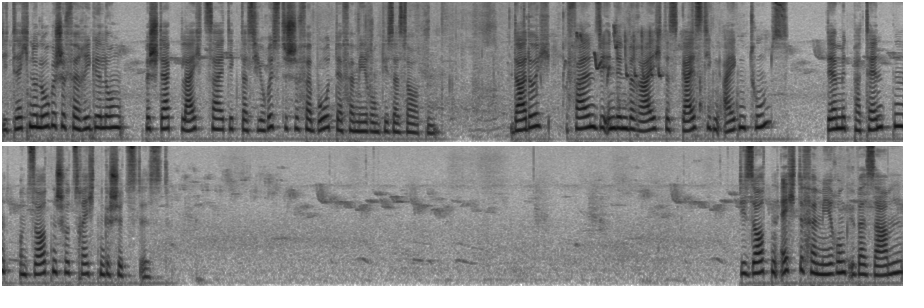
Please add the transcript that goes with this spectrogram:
Die technologische Verriegelung bestärkt gleichzeitig das juristische Verbot der Vermehrung dieser Sorten. Dadurch fallen sie in den Bereich des geistigen Eigentums der mit Patenten und Sortenschutzrechten geschützt ist. Die sortenechte Vermehrung über Samen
